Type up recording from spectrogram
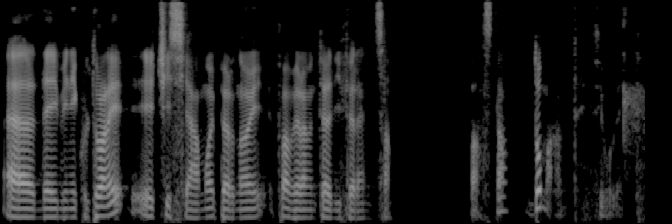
eh, dei beni culturali e ci siamo e per noi fa veramente la differenza. Basta, domande se volete.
